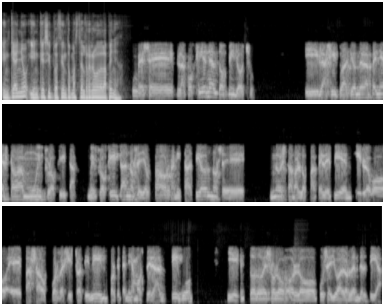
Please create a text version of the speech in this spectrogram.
¿En qué año y en qué situación tomaste el relevo de la peña? Pues la cogí en el 2008 y la situación de la peña estaba muy flojita, muy flojita, no se llevaba organización, no se no estaban los papeles bien y luego eh, pasados por registro civil porque teníamos del antiguo y todo eso lo, lo puse yo al orden del día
